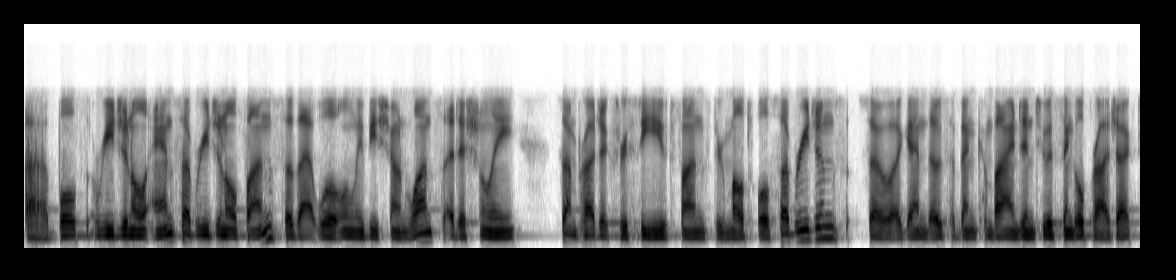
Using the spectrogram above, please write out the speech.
uh, both regional and sub-regional funds, so that will only be shown once. Additionally, some projects received funds through multiple sub-regions, so again, those have been combined into a single project.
